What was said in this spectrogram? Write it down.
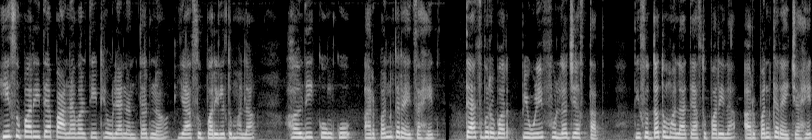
ही सुपारी त्या पानावरती ठेवल्यानंतरनं या सुपारीला तुम्हाला हळदी कुंकू अर्पण करायचं आहेत त्याचबरोबर पिवळी फुलं जी असतात तीसुद्धा तुम्हाला त्या सुपारीला अर्पण करायची आहेत.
